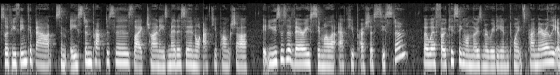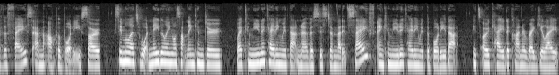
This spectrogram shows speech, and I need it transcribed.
So, if you think about some Eastern practices like Chinese medicine or acupuncture, it uses a very similar acupressure system where we're focusing on those meridian points primarily of the face and the upper body. So, similar to what needling or something can do, we're communicating with that nervous system that it's safe and communicating with the body that it's okay to kind of regulate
